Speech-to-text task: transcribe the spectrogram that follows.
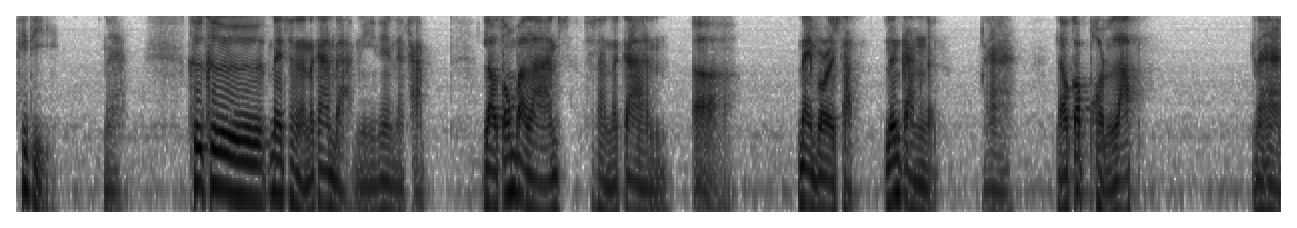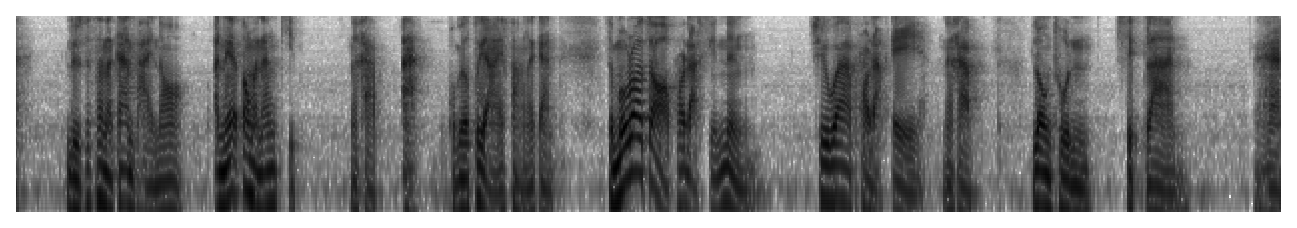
ให้ดีนะคือคือในสถานการณ์แบบนี้เนี่ยนะครับ เราต้อง balance สถานการณ์ในบริษัทเรื่องการเงินนะแล้วก็ผลลัพธ์นะฮะหรือสถานการณ์ภายนอก อันนี้ต้องมานั่งคิดนะครับอะผมยกตัวอย่างให้ฟังแล้วกัน สมมุติเราจะออก Product ชิ้นหนึ่ง ชื่อว่า Product A นะครับลงทุน 10 ล้านนะฮะ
